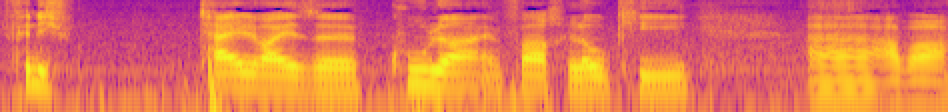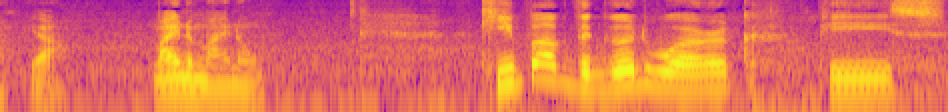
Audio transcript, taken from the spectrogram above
Finde ich teilweise cooler, einfach low-key. Äh, aber ja, meine Meinung. Keep up the good work. Peace.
